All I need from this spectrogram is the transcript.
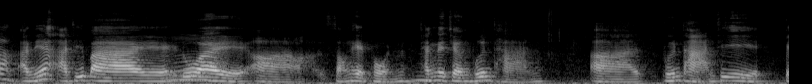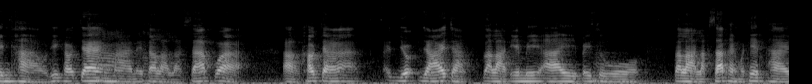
อ อันเนี้ยอธิบายอืมด้วยอาสองเหตุผลอืมทั้งในเชิงพื้นฐานอ่า พื้นฐานที่เป็นข่าวที่เขาแจ้งค่ะมาในตลาดหลักทรัพย์ว่าอ่าเขาจะยย้ายจากตลาด MAI ไปสู่ตลาดหลักทรัพย์แห่งประเทศไทย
